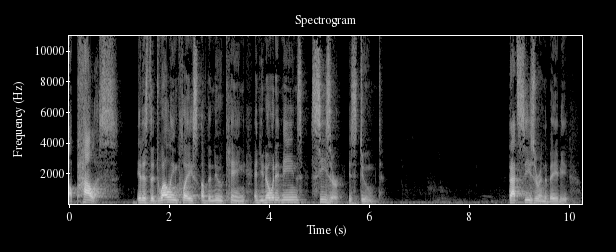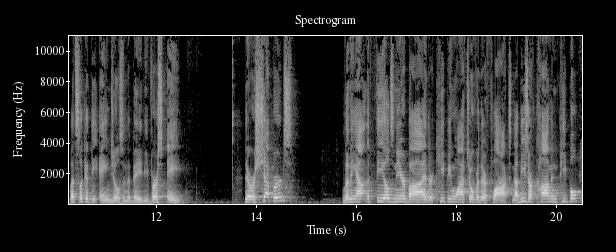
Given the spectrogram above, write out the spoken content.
a palace. It is the dwelling place of the new king. And you know what it means? Caesar is doomed. That's Caesar and the baby. Let's look at the angels and the baby. Verse 8. There are shepherds living out in the fields nearby. They're keeping watch over their flocks. Now, these are common people.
